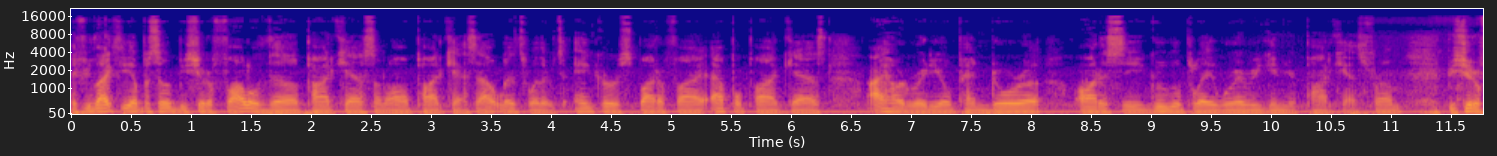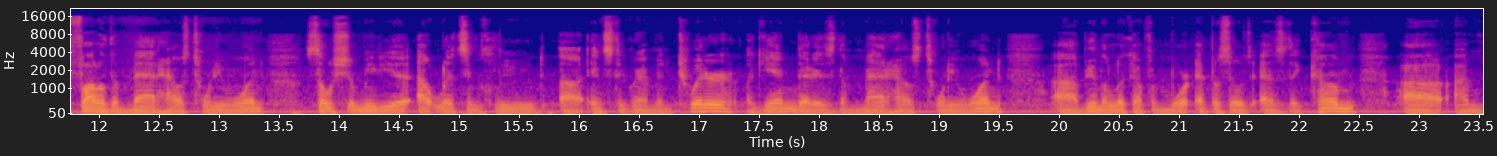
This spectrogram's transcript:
if you like the episode, be sure to follow the podcast on all podcast outlets, whether it's Anchor, Spotify, Apple Podcast, iHeartRadio, Pandora, Odyssey, Google Play, wherever you're getting your podcast from. Be sure to follow the Madhouse 21. Social media outlets include uh, Instagram and Twitter. Again, that is the Madhouse 21. Uh, be on the lookout for more episodes as they come. Uh, I'm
